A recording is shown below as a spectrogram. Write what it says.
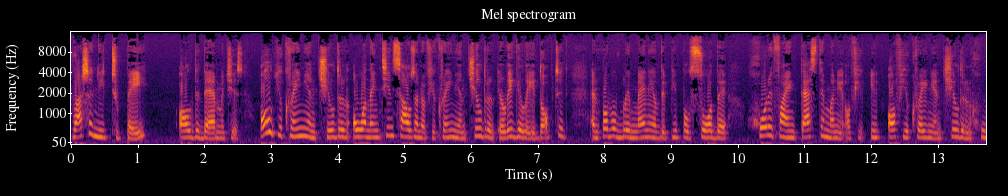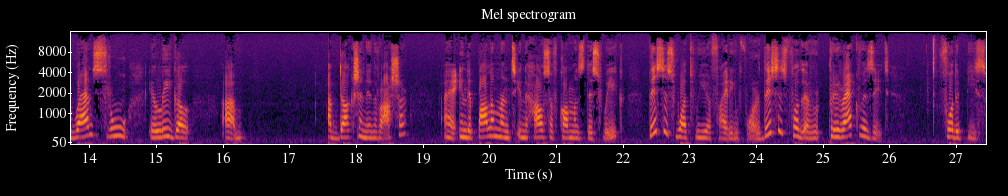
Russia need to pay all the damages. All Ukrainian children, over 19,000 of Ukrainian children illegally adopted, and probably many of the people saw the horrifying testimony of, of Ukrainian children who went through illegal um, abduction in Russia, uh, in the parliament, in the House of Commons this week. This is what we are fighting for. This is for the prerequisite for the peace.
